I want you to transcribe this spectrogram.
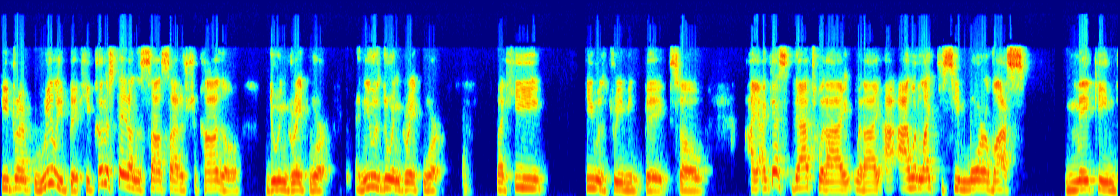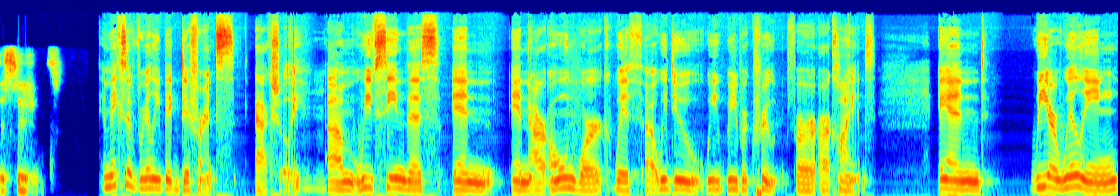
He dreamt really big. He could have stayed on the south side of Chicago doing great work, and he was doing great work, but he he was dreaming big. So I, I guess that's what I what I I would like to see more of us making decisions. It makes a really big difference actually. Um, we've seen this in in our own work with uh, we do we we recruit for our clients, and we are willing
